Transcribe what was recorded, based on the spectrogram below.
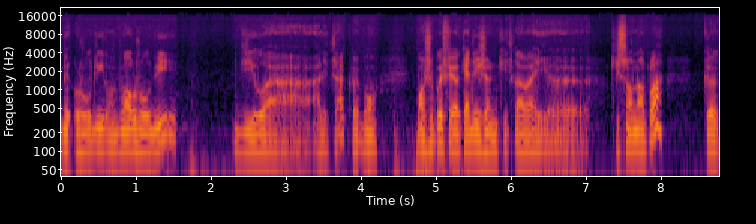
Mais aujourd'hui, on doit aujourd'hui dire à, l'État que, bon, moi, je préfère qu'il y ait des jeunes qui travaillent, euh, qui sont en emploi, que,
